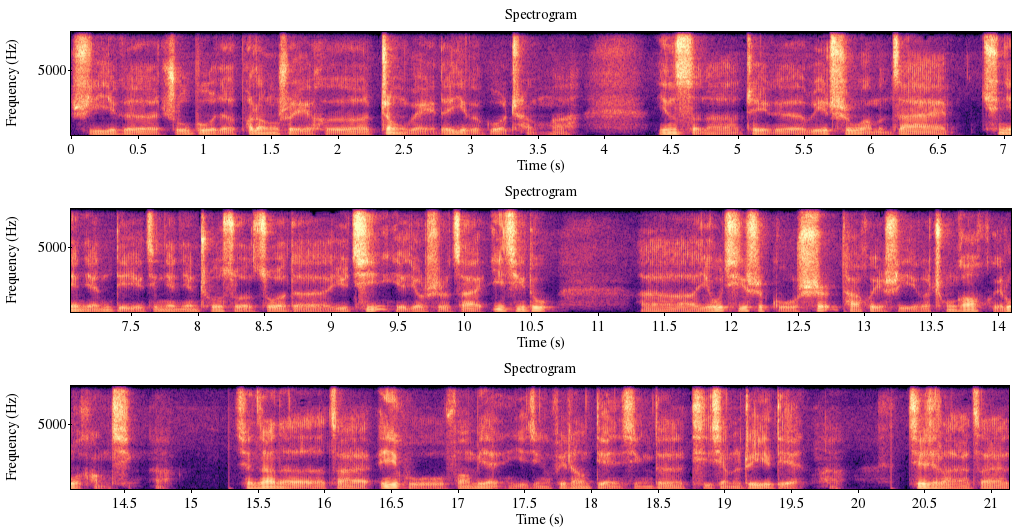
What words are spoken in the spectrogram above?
是一个逐步的泼冷水和政委的一个过程啊。因此呢，这个维持我们在去年年底、今年年初所做的预期，也就是在一季度，呃，尤其是股市，它会是一个冲高回落行情啊。现在呢，在 A 股方面已经非常典型的体现了这一点啊。接下来在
